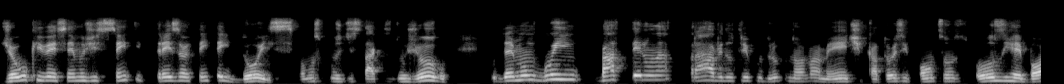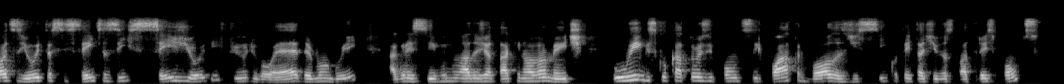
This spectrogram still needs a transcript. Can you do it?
Jogo que vencemos de 103 a 82. Vamos para os destaques do jogo. O Demon Green bateram na trave do triplo-duplo novamente. 14 pontos, 11 rebotes e 8 assistências e 6 de 8 em field goal. É, Demon Green agressivo no lado de ataque novamente. O Wings com 14 pontos e 4 bolas de 5 tentativas para 3 pontos.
